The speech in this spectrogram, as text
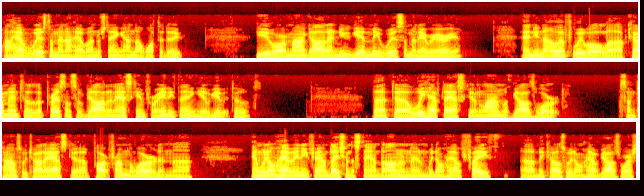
I have wisdom and I have understanding. I know what to do. You are my God and you give me wisdom in every area. And you know, if we will uh, come into the presence of God and ask Him for anything, He'll give it to us. But uh, we have to ask in line with God's Word. Sometimes we try to ask uh, apart from the Word, and uh, and we don't have any foundation to stand on, and then we don't have faith uh, because we don't have God's word,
